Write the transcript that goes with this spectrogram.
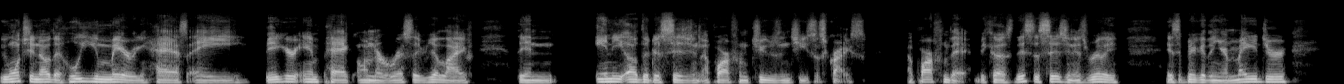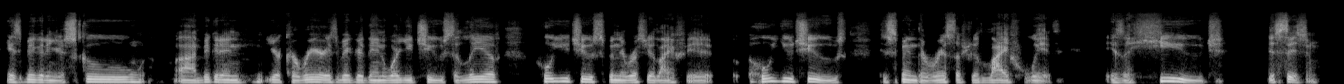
We want you to know that who you marry has a bigger impact on the rest of your life than any other decision apart from choosing Jesus Christ. Apart from that, because this decision is really it's bigger than your major, it's bigger than your school, uh, bigger than your career is bigger than where you choose to live who you choose to spend the rest of your life with who you choose to spend the rest of your life with is a huge decision.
